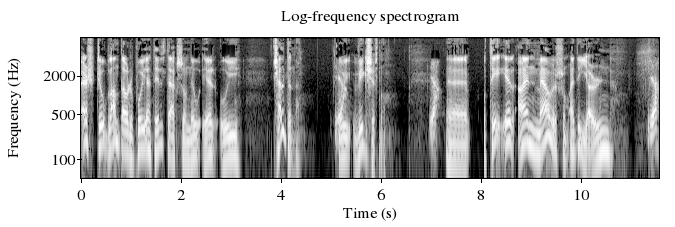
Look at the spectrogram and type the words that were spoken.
er du blant av det på et tiltak som nå er i kjeldene, ja. i vikskiftene. Ja. Eh, og det er ein maver som er det Jørn. Ja.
